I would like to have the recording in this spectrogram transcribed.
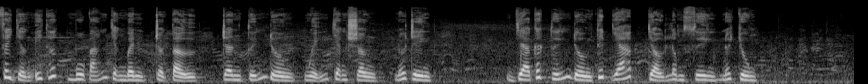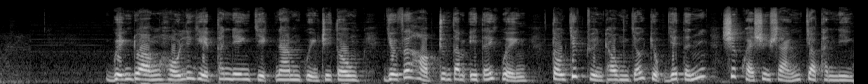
xây dựng ý thức mua bán văn minh, trật tự trên tuyến đường Nguyễn Văn Sần nói riêng và các tuyến đường tiếp giáp chợ Long Xuyên nói chung. Quyện đoàn Hội Liên hiệp Thanh niên Việt Nam quyện Tri Tôn vừa phối hợp Trung tâm Y tế quyện tổ chức truyền thông giáo dục giới tính, sức khỏe sinh sản cho thanh niên.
